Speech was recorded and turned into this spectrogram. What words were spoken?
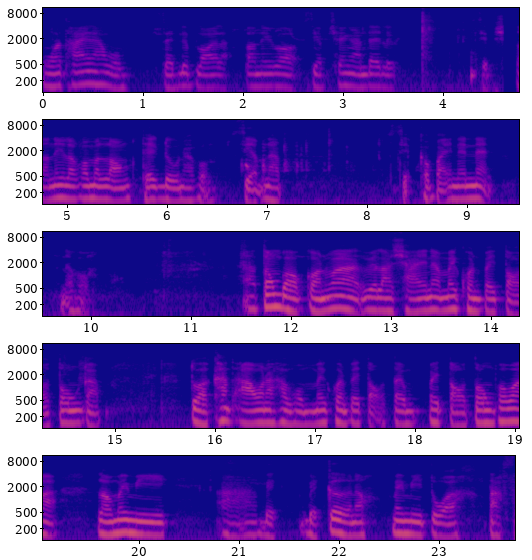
หัวท้ายนะครับผม เสร็จเรียบร้อยละตอนนี้ก็เสียบใช้งานได้เลย เสียบตอนนี้เราก็มาลองเทคดูนะครับผม เสียบนะครับ เสียบเข้าไปแน่น ๆ นะครับผมต้องบอกก่อนว่าเวลาใช้นะไม่ควรไปต่อตรงกับตัวคัดเอาท์นะครับผมไม่ควรไปต่อเติมไปต่อตรง เพราะว่าเราไม่มีเบรกเบรกเกอร์เนาะไม่มีตัวตากไฟ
